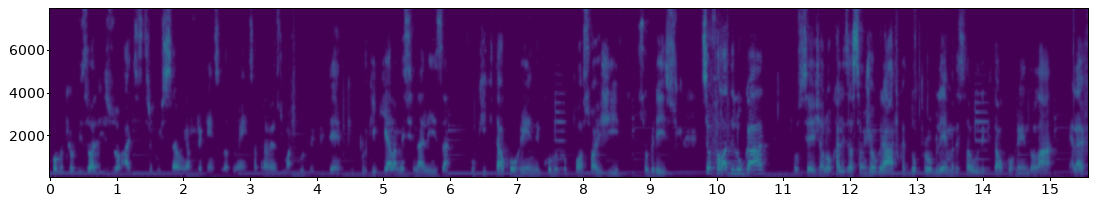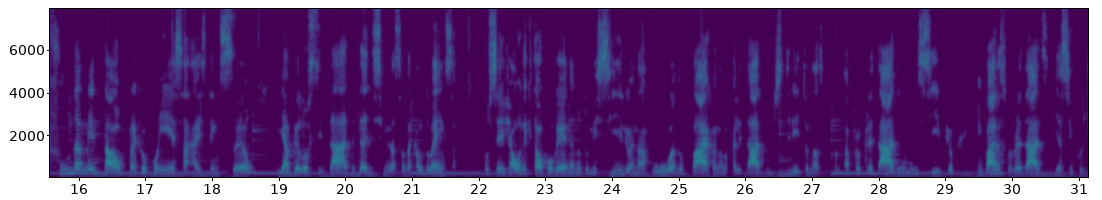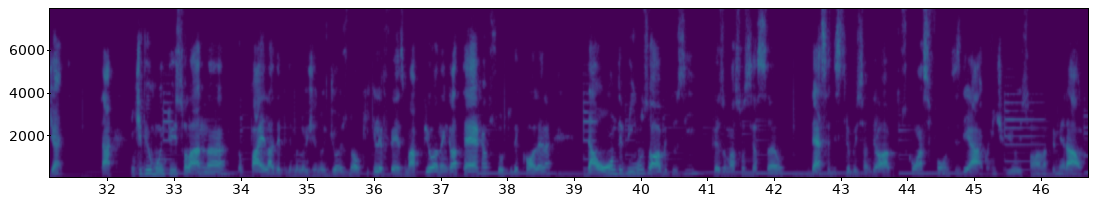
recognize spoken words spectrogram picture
como que eu visualizo a distribuição e a frequência da doença através de uma curva epidêmica. Por que, que ela me sinaliza o que está ocorrendo e como que eu posso agir sobre isso. Se eu falar de lugar, ou seja, a localização geográfica do problema de saúde que está ocorrendo lá, ela é fundamental para que eu conheça a extensão e a velocidade da disseminação daquela doença. Ou seja, onde que está ocorrendo? É no domicílio, é na rua, no bairro, na localidade, no distrito, na, na propriedade, no município, em várias propriedades e assim por diante. Tá? A gente viu muito isso lá na, no pai lá da epidemiologia, no John Snow. O que, que ele fez? Mapeou na Inglaterra o surto de cólera, da onde vinham os óbitos e fez uma associação dessa distribuição de óbitos com as fontes de água. A gente viu isso lá na primeira aula.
